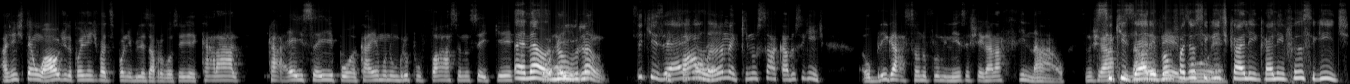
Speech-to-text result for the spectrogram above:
A gente tem um áudio, depois a gente vai disponibilizar para vocês. Aí, caralho, é isso aí, porra, caímos num grupo fácil, não sei o quê. É, não, Pô, no, aí, não, se quiser. E falando aqui no sacado o seguinte: a obrigação do Fluminense é chegar na final. Se, Se quiserem, final, é vamos fazer o seguinte, Carlinhos, Carlinhos, fazer o seguinte.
